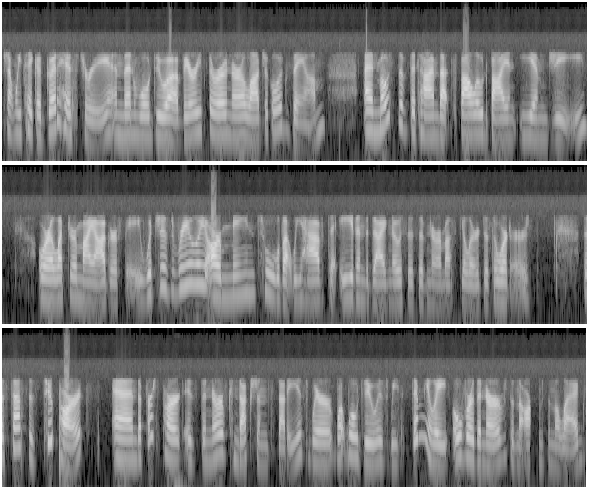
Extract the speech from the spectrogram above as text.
patient, we take a good history, and then we'll do a very thorough neurological exam. And most of the time, that's followed by an EMG or electromyography, which is really our main tool that we have to aid in the diagnosis of neuromuscular disorders. This test is two parts, and the first part is the nerve conduction studies, where what we'll do is we stimulate over the nerves in the arms and the legs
